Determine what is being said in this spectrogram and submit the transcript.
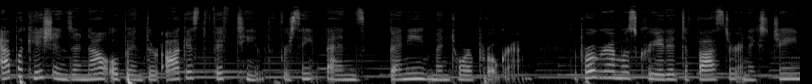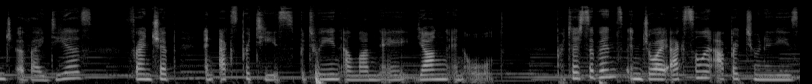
Applications are now open through August 15th for St. Ben's Benny Mentor Program. The program was created to foster an exchange of ideas, friendship, and expertise between alumni, young and old. Participants enjoy excellent opportunities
